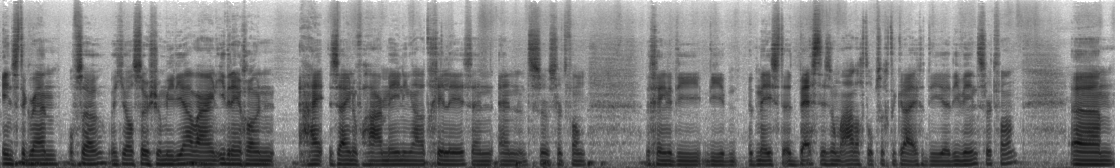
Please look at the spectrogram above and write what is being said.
Instagram of zo. Weet je wel, social media. Waarin iedereen gewoon zijn of haar mening aan het gillen is. En, en het is een soort van degene die, die het meeste, het beste is om aandacht op zich te krijgen, die, eh, die wint, soort van. Um,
